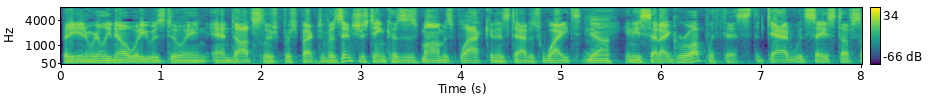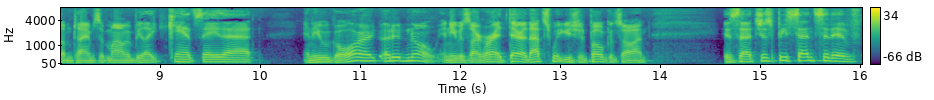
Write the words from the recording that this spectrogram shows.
but he didn't really know what he was doing. And Dotzler's perspective is interesting because his mom is black and his dad is white. Yeah. and he said I grew up with this. The dad would say stuff sometimes that mom would be like, "You can't say that," and he would go, "All right, I didn't know," and he was like, "All right, there, that's what you should focus on." Is that just be sensitive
